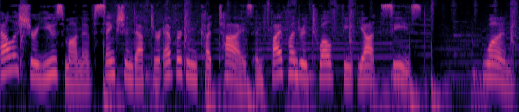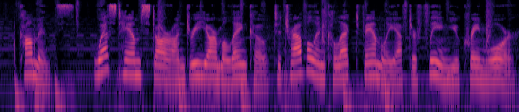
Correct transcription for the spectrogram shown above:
Alisher Usmanov sanctioned after Everton cut ties and 512 feet yacht seized. 1. Comments. West Ham star Andriy Yarmolenko to travel and collect family after fleeing Ukraine war.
